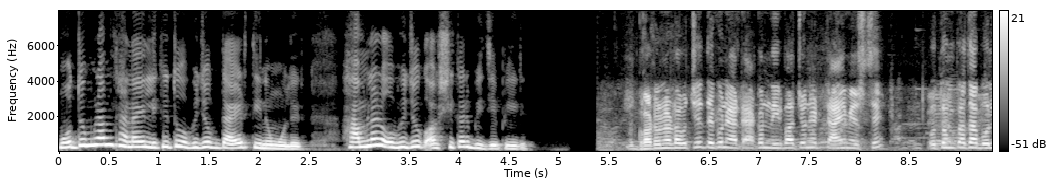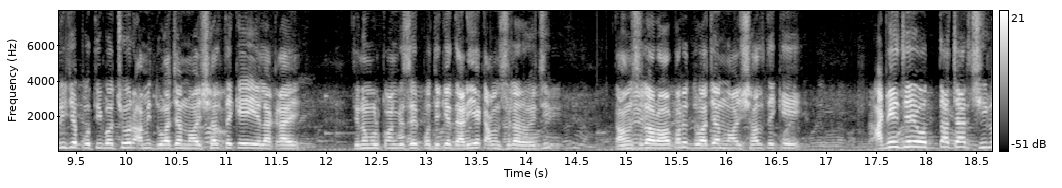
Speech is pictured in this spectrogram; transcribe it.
মধ্যমগ্রাম থানায় লিখিত অভিযোগ দায়ের তৃণমূলের। হামলার অভিযোগ অস্বীকার বিজেপির। ঘটনাটা হচ্ছে, দেখুন, এটা এখন নির্বাচনের টাইম এসছে। প্রথম কথা বলি যে প্রতি বছর আমি দু সাল থেকে এই এলাকায় তৃণমূল কংগ্রেসের প্রতীকে দাঁড়িয়ে কাউন্সিলর হয়েছি। কাউন্সিলর হওয়ার পরে দু সাল থেকে আগে যে অত্যাচার ছিল,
